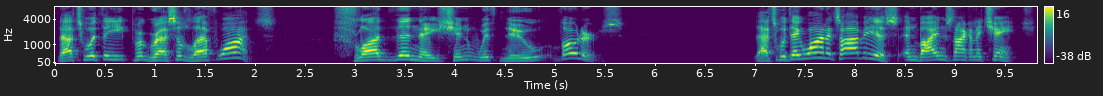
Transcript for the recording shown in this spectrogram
That's what the progressive left wants flood the nation with new voters. That's what they want. It's obvious. And Biden's not going to change.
